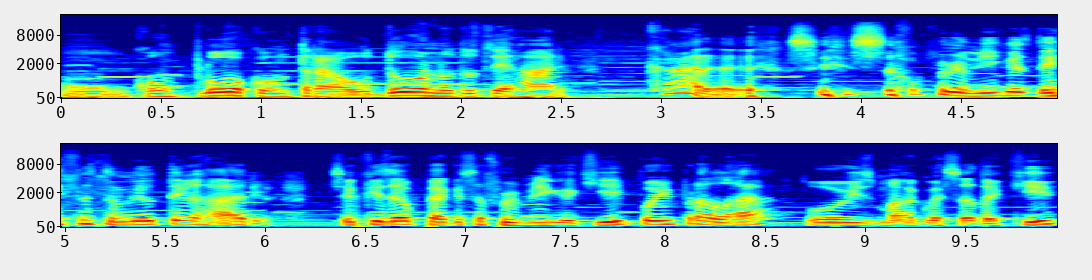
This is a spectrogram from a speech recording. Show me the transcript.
um complô contra o dono do terrário. Cara, são formigas dentro do meu terrário. Se eu quiser, eu pego essa formiga aqui e põe pra lá, ou eu esmago essa daqui,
